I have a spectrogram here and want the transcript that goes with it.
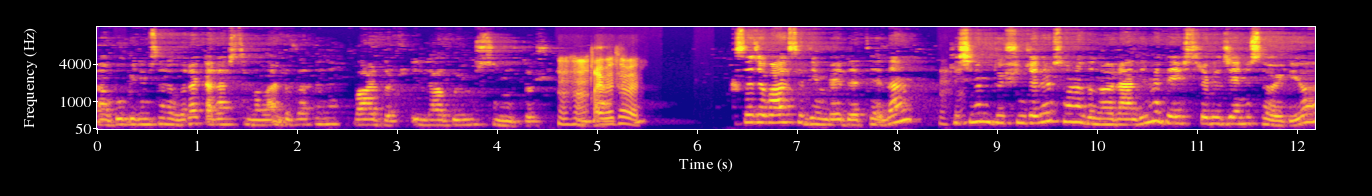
E, bu bilimsel olarak araştırmalarda zaten hep vardır. İlla duymuşsunuzdur. Hı hı. Evet evet. Kısaca bahsedeyim BDT'den. Kişinin düşünceleri sonradan öğrendiğini ve değiştirebileceğini söylüyor.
